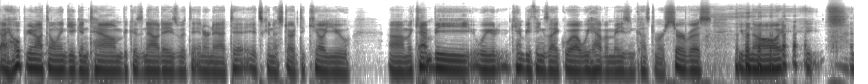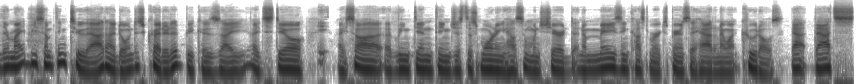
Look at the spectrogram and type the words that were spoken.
I hope you're not the only gig in town because nowadays with the internet, it's going to start to kill you. Um, it can't be we can't be things like well we have amazing customer service even though it, it, there might be something to that I don't discredit it because I I still I saw a LinkedIn thing just this morning how someone shared an amazing customer experience they had and I went kudos that that's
